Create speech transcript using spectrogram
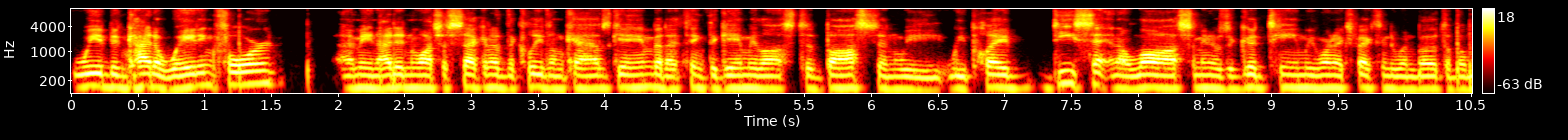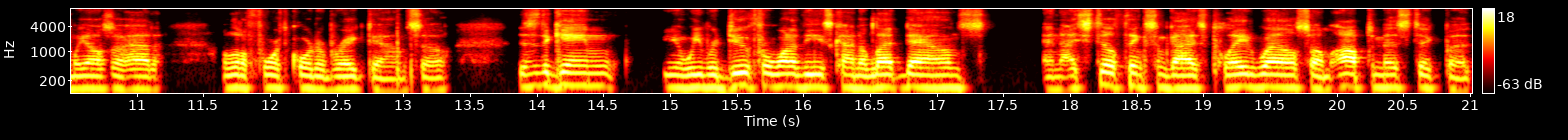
we had been kind of waiting for. I mean, I didn't watch a second of the Cleveland Cavs game, but I think the game we lost to Boston, we we played decent in a loss. I mean, it was a good team. We weren't expecting to win both of them. We also had a little fourth quarter breakdown. So this is the game. You know, we were due for one of these kind of letdowns. and I still think some guys played well, so I'm optimistic. But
